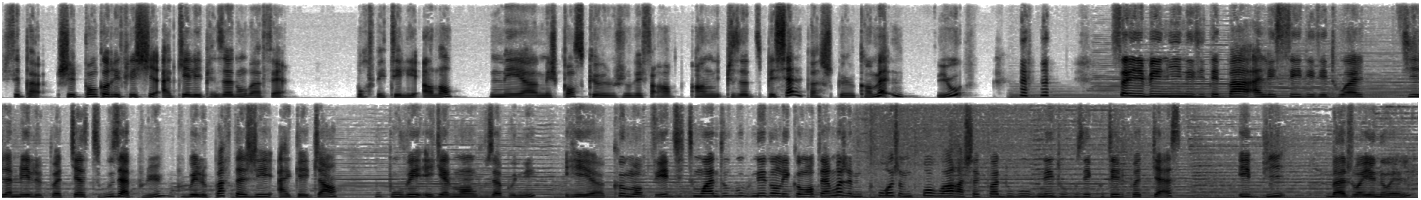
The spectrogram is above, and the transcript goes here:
Je sais pas, j'ai pas encore réfléchi à quel épisode on va faire pour fêter les un an. Mais, euh, mais je pense que je vais faire un épisode spécial parce que quand même, c'est ouf Soyez bénis, n'hésitez pas à laisser des étoiles si jamais le podcast vous a plu. Vous pouvez le partager à quelqu'un. Vous pouvez également vous abonner et euh, commenter. Dites-moi d'où vous venez dans les commentaires. Moi, j'aime trop, j'aime trop voir à chaque fois d'où vous venez, d'où vous écoutez le podcast. Et puis, bah, joyeux Noël.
